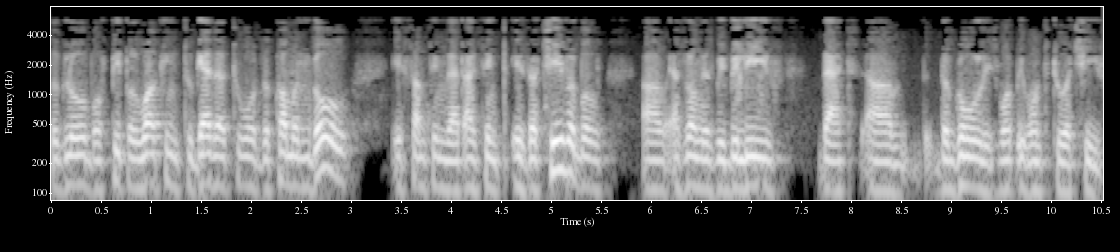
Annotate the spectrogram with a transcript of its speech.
the globe of people working together towards a common goal is something that I think is achievable uh, as long as we believe that um, the goal is what we want to achieve.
